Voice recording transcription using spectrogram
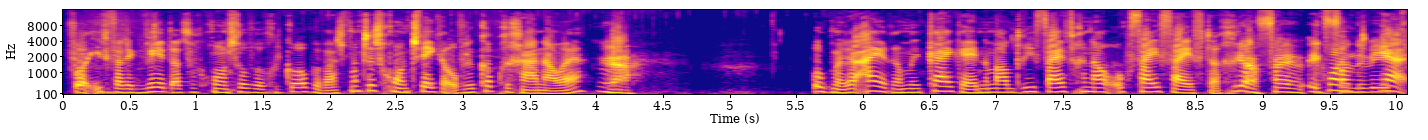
voor iets wat ik weet dat het gewoon zoveel goedkoper was. Want het is gewoon twee keer over de kop gegaan nou, hè. Ja, Ook met de eieren. Moet je kijken, normaal 3,50 en nou ook 5,50. ja vijf, ik Gewoon, van de week, Ja,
